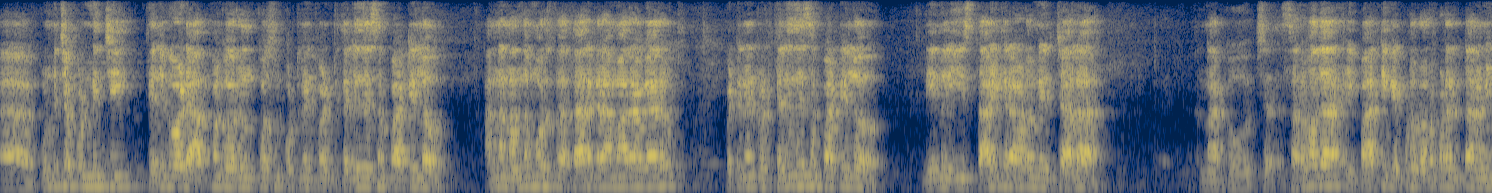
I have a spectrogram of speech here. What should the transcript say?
ఆ, గుండు చప్పుడు నుంచి తెలుగువాడి ఆత్మగౌరవం కోసం పుట్టినటువంటి తెలుగుదేశం పార్టీలో అన్న నందమూరి తారక రామారావు గారు పెట్టినటువంటి తెలుగుదేశం పార్టీలో నేను ఈ స్థాయికి రావడం నేను చాలా నాకు సర్వదా ఈ పార్టీకి ఎప్పుడు రుణపడి ఉంటానని.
